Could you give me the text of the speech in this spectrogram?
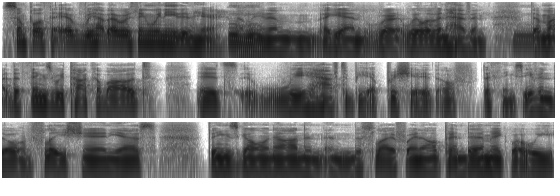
simple th- we have everything we need in here. I Mhm. mean um, again we're, we live in heaven. Mm. the the things we talk about it's we have to be appreciated of the things. Even though inflation yes things going on in, in this life right now pandemic but we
